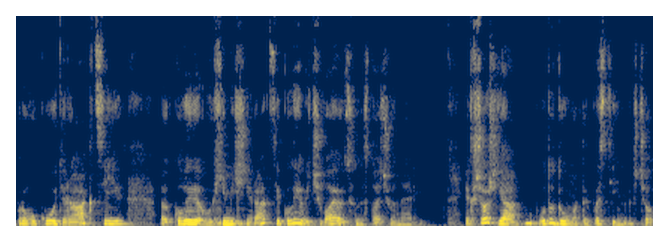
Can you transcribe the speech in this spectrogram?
провокують реакції, е, коли хімічні реакції, коли я відчуваю цю нестачу енергії. Якщо ж я буду думати постійно, що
